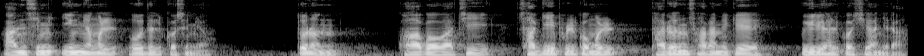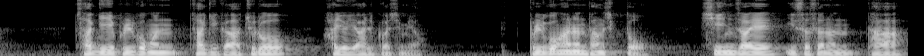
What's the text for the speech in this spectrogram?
안심 익명을 얻을 것이며 또는 과거와 같이 자기 불공을 다른 사람에게 의뢰할 것이 아니라 자기 불공은 자기가 주로 하여야 할 것이며 불공하는 방식도 신자에 있어서는 다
